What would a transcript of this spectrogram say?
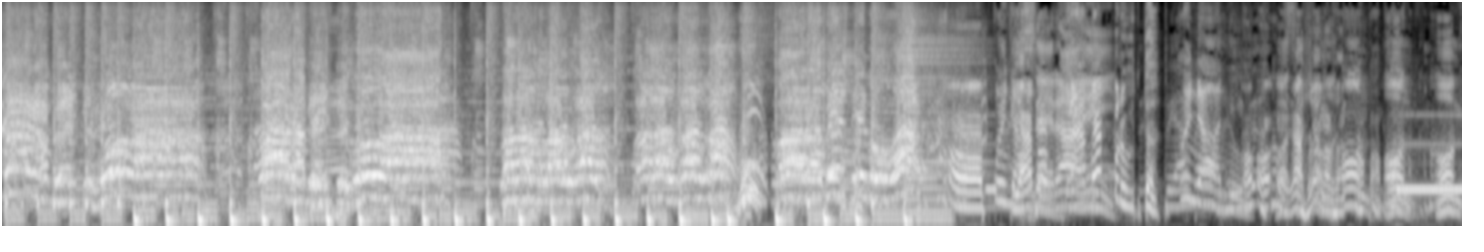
Parabéns, pegou a! Parabéns, pegou a! Lá, lá, lá, lá, lá, lá, lá, lá, uh, Parabéns, pegou a! Ó, piaba, Será, é bruta. Homem, homem.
